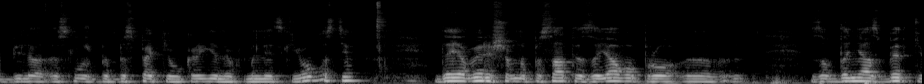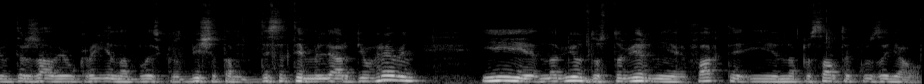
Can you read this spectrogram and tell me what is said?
біля Служби безпеки України в Хмельницькій області де я вирішив написати заяву про е, завдання збитків державі Україна близько більше там 10 мільярдів гривень, і навів достовірні факти і написав таку заяву.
